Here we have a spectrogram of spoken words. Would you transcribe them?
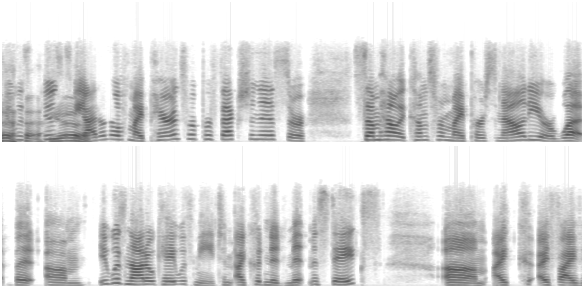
It was news yeah. to me. I don't know if my parents were perfectionists or somehow it comes from my personality or what, but um, it was not okay with me. To, I couldn't admit mistakes. Um, I, if I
